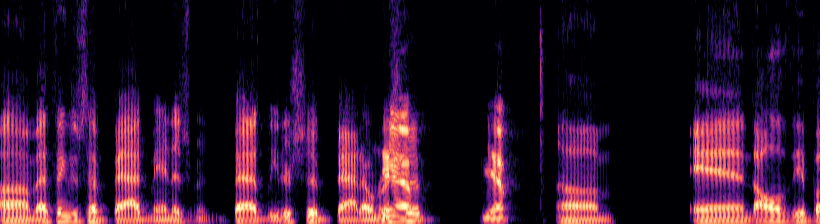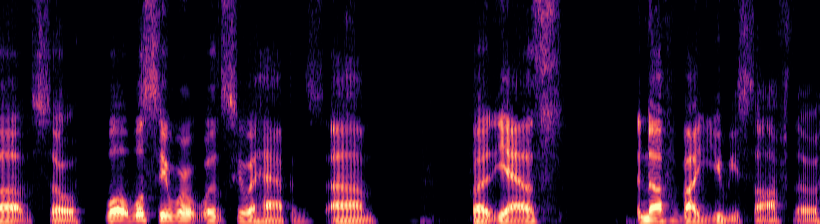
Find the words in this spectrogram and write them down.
Um, I think they just have bad management, bad leadership, bad ownership. Yep. yep. Um, and all of the above. So we'll we'll see where we'll see what happens. Um, but yeah, that's enough about Ubisoft though.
